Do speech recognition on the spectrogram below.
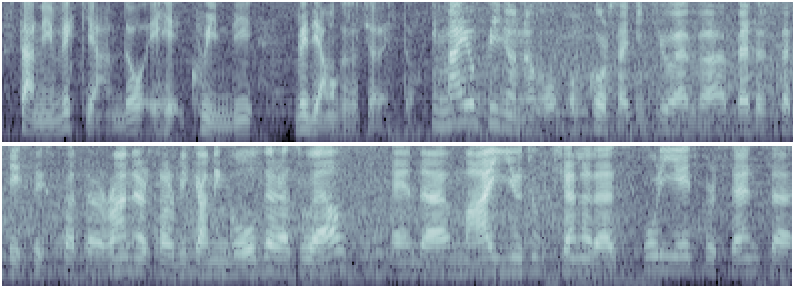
stanno invecchiando e quindi vediamo cosa ci ha detto. In my opinion, of course I think you have uh, better statistics, but runners are becoming older as well and uh, my YouTube channel has 48% uh,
